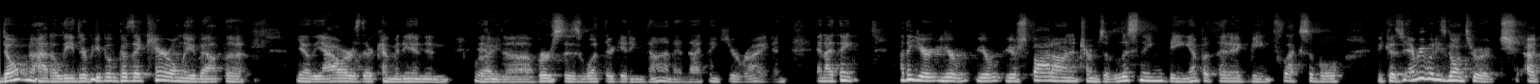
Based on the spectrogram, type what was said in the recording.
don't know how to lead their people because they care only about the you know the hours they're coming in and, right. and uh, versus what they're getting done. And i think you're right. And and i think i think you're you're you're you're spot on in terms of listening being empathetic being flexible because everybody's going through a, ch- a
